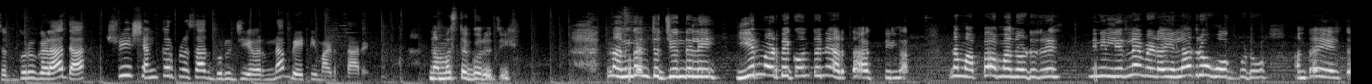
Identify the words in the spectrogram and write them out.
ಸದ್ಗುರುಗಳಾದ ಶ್ರೀ ಶಂಕರ್ ಪ್ರಸಾದ್ ಗುರುಜಿಯವರನ್ನ ಭೇಟಿ ಮಾಡುತ್ತಾರೆ. ನಮಸ್ತೆ ಗುರುಜಿ. ನನ್ಗಂತೂ ಜೀವನದಲ್ಲಿ ಏನ್ ಮಾಡ್ಬೇಕು ಅಂತಾನೆ ಅರ್ಥ ಆಗ್ತಿಲ್ಲ. ನಮ್ಮ ಅಪ್ಪ, ಅಮ್ಮ ನೋಡಿದ್ರೆ ನೀನ್ ಇಲ್ಲಿ ಇರ್ಲೇಬೇಡ, ಎಲ್ಲಾದ್ರೂ ಹೋಗ್ಬಿಡು ಅಂತ ಹೇಳ್ತಾರೆ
